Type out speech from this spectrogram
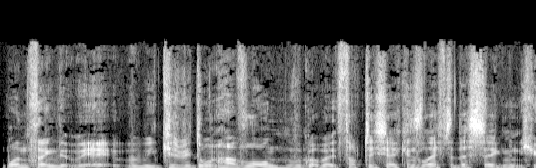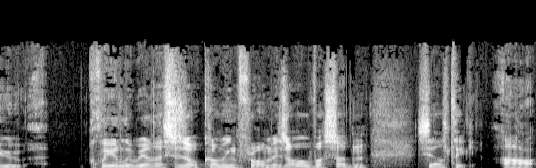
One thing that we, because we don't have long, we've got about 30 seconds left of this segment, Hugh. Clearly, where this is all coming from is all of a sudden Celtic are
